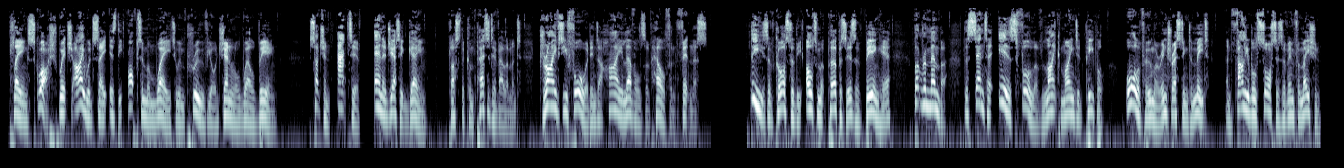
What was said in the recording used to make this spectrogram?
playing squash, which I would say is the optimum way to improve your general well-being. Such an active, energetic game, plus the competitive element, drives you forward into high levels of health and fitness. These, of course, are the ultimate purposes of being here, but remember, the centre is full of like-minded people, all of whom are interesting to meet and valuable sources of information.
